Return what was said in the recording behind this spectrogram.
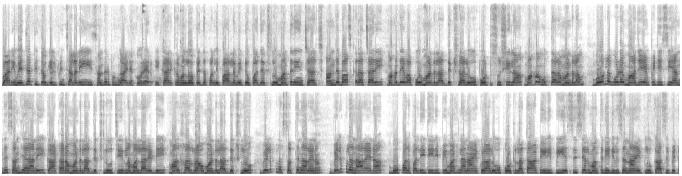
భారీ మెజార్టీతో గెలిపించాలని ఈ సందర్భంగా ఆయన కోరారు. ఈ కార్యక్రమంలో పెద్దపల్లి పార్లమెంటు ఉపాధ్యక్షులు మంత్రి ఇన్ఛార్జ్ అందే భాస్కరాచారి మహదేవాపూర్ మండల అధ్యక్షురాలు పోర్టు సుశీల మహాముత్తారం మండలం బోర్లగూడెం మాజీ ఎంపీటీసీ అందే సంధ్యారాణి కాటారం మండల అధ్యక్షులు చీర్ల మల్లారెడ్డి మల్హాల్రావు మండల అధ్యక్షులు వెలుపుల సత్యనారాయణ వెలుపుల నారాయణ భూపాలపల్లి టీడీపీ మహిళా నాయకురాలు పోటు లత టీడీపీ ఎస్సీసీఎల్ మంత్రి డివిజన్ నాయకులు కాశీపేట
